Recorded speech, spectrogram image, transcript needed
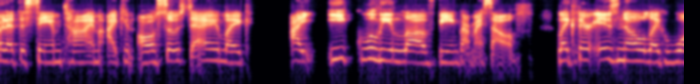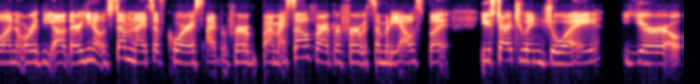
but at the same time i can also say like I equally love being by myself. Like there is no like one or the other. You know, some nights, of course, I prefer by myself or I prefer with somebody else, but you start to enjoy your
